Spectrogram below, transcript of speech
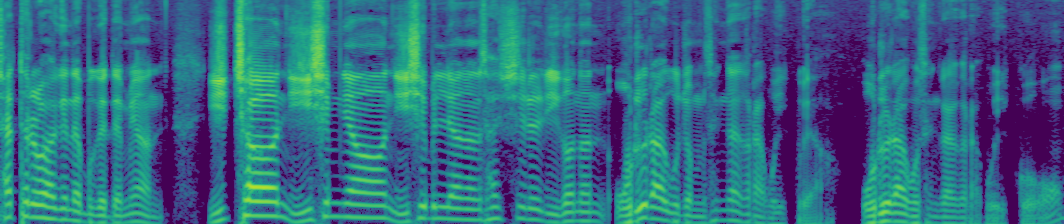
차트를 확인해 보게 되면 2020년, 21년은 사실 이거는 오류라고 좀 생각을 하고 있고요. 오류라고 생각을 하고 있고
